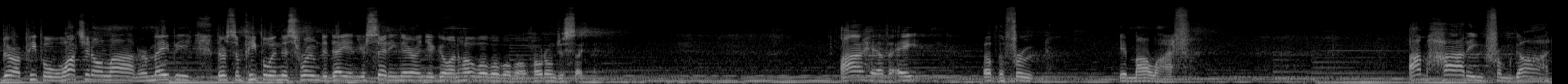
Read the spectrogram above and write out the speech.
there are people watching online or maybe there's some people in this room today and you're sitting there and you're going, whoa, whoa, whoa, whoa, whoa, hold on just a second. I have ate of the fruit in my life. I'm hiding from God.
